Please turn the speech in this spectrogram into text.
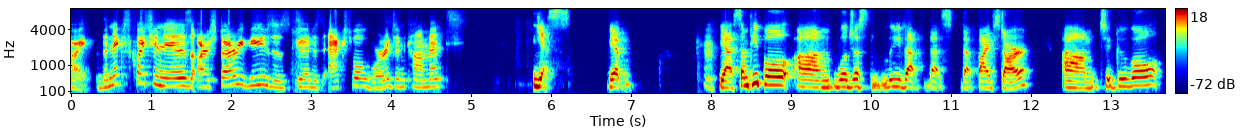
All right. The next question is Are star reviews as good as actual words and comments? Yes. Yep. Hmm. Yeah. Some people um, will just leave that that that five star. Um, to Google,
